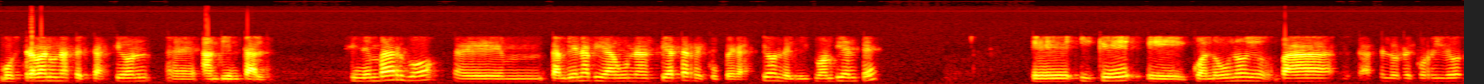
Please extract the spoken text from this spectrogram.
mostraban una afectación eh, ambiental. Sin embargo, em, también había una cierta recuperación del mismo ambiente eh, y que eh, cuando uno va hace los recorridos,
